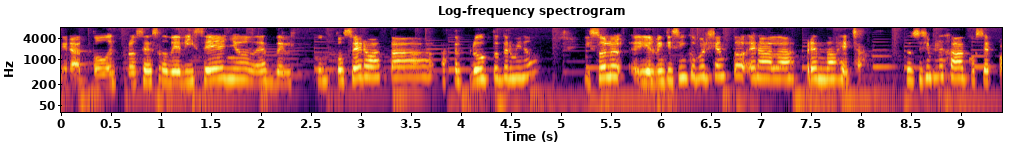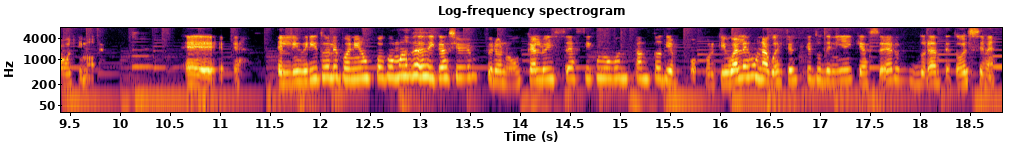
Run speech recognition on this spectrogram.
era todo el proceso de diseño desde el punto cero hasta, hasta el producto terminado. Y solo y el 25% eran las prendas hechas. Entonces siempre dejaba coser para última hora. Eh, el librito le ponía un poco más de dedicación pero nunca lo hice así como con tanto tiempo porque igual es una cuestión que tú tenías que hacer durante todo el semestre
